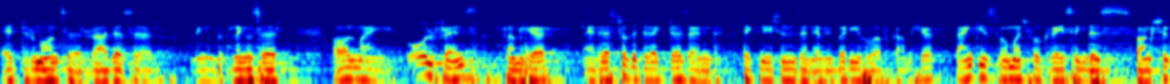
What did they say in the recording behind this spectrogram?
editor mohan sir raja sir lingu, lingu sir all my old friends from here and rest of the directors and technicians and everybody who have come here. Thank you so much for gracing this function.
